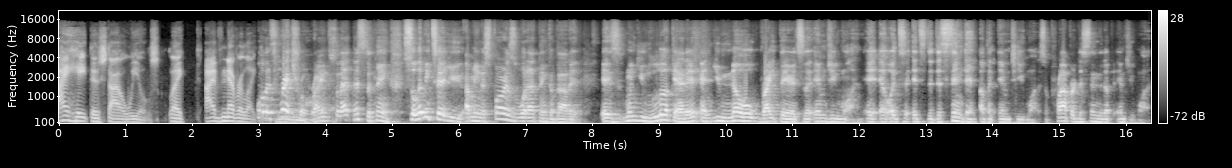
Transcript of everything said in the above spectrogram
I hate those style wheels. Like I've never liked. Well, it's retro, right? So that that's the thing. So let me tell you. I mean, as far as what I think about it is, when you look at it and you know right there, it's the MG1. It, it's it's the descendant of an MG1. It's a proper descendant of MG1.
